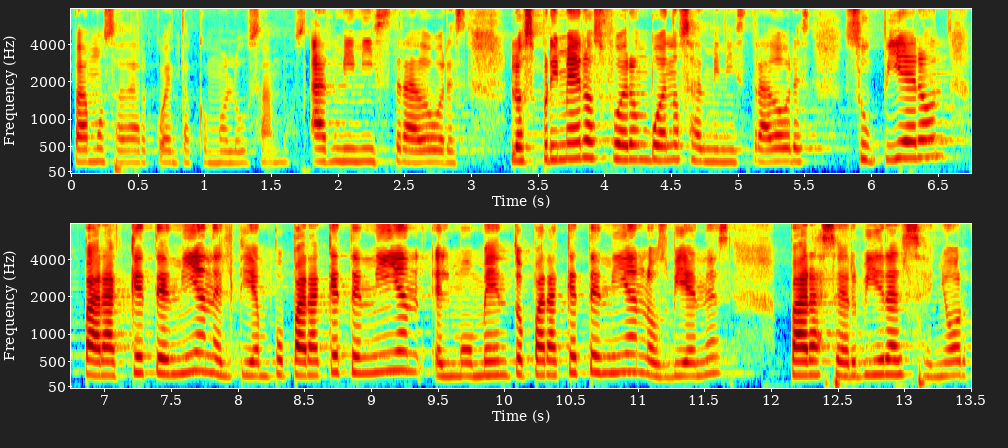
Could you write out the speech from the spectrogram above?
vamos a dar cuenta cómo lo usamos. Administradores. Los primeros fueron buenos administradores. Supieron para qué tenían el tiempo, para qué tenían el momento, para qué tenían los bienes para servir al Señor.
